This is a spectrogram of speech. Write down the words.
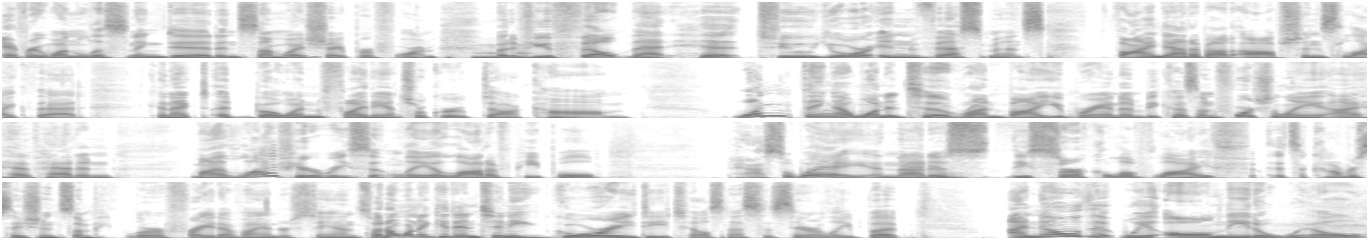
everyone listening did in some way, shape, or form. Mm-hmm. But if you felt that hit to your investments, find out about options like that. Connect at bowenfinancialgroup.com. One thing I wanted to run by you, Brandon, because unfortunately I have had in my life here recently a lot of people pass away, and that is the circle of life. It's a conversation some people are afraid of, I understand. So I don't want to get into any gory details necessarily, but I know that we all need a will.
